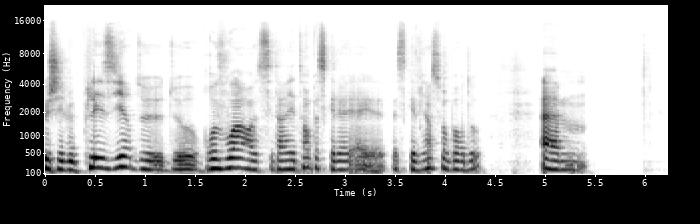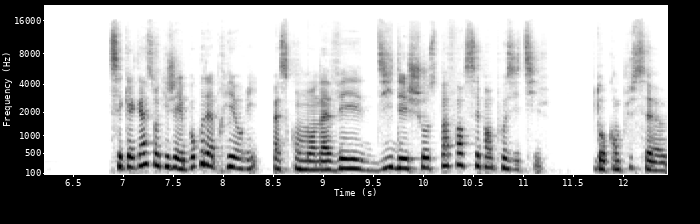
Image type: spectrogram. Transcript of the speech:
que j'ai le plaisir de, revoir ces derniers temps parce qu'elle parce qu'elle vient sur Bordeaux. Euh, c'est quelqu'un sur qui j'avais beaucoup d'a priori parce qu'on m'en avait dit des choses pas forcément positives. Donc en plus, euh,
